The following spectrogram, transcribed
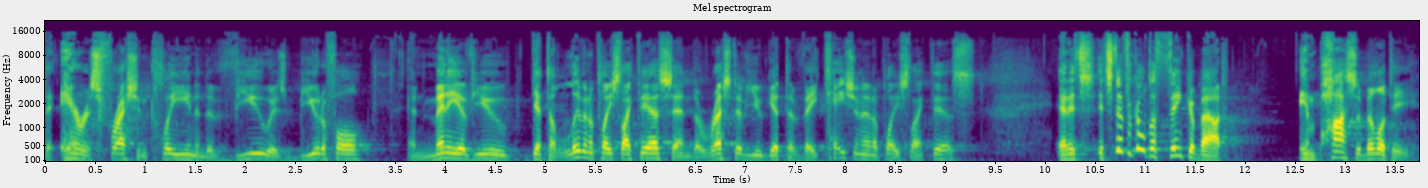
the air is fresh and clean and the view is beautiful And many of you get to live in a place like this, and the rest of you get to vacation in a place like this. And it's, it's difficult to think about impossibility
